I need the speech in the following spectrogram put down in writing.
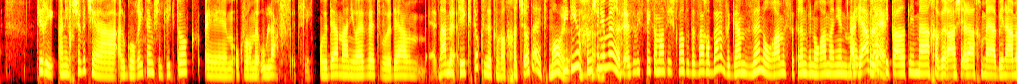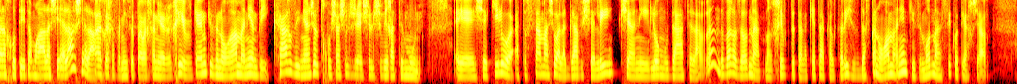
תראי, אני חושבת שהאלגוריתם של טיק טוק אה, הוא כבר מאולף אצלי. הוא יודע מה אני אוהבת והוא יודע... מה מטיק טוק זה כבר חדשות האתמול. בדיוק, זה מה שאני אומרת. we speak אמרתי שכבר את הדבר הבא, וגם זה נורא מסקרן ונורא מעניין מה יקרה. אגב, לא סיפרת לי מה החברה שלך מהבינה המלאכותית אמרה על השאלה שלך. אה, תכף אני אספר לך, אני ארחיב, כן? כי זה נורא מעניין. בעיקר זה עניין של תחושה של, של שבירת אמון. אה, שכאילו את עושה משהו על הגב שלי כשאני לא מודעת אליו. נדבר על זה עוד מעט, נרחיב קצת על הקטע הכלכלי, שזה דווקא נורא מעניין, כי זה מאוד מעסיק אותי עכשיו.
